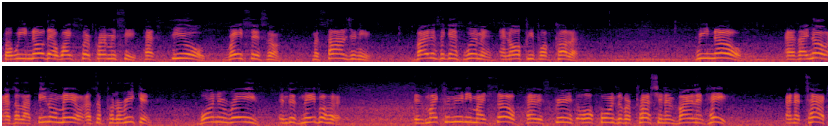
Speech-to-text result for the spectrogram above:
But we know that white supremacy has fueled racism, misogyny, violence against women and all people of color. We know, as I know, as a Latino male, as a Puerto Rican, born and raised in this neighborhood, is my community myself has experienced all forms of oppression and violent hate and attacks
